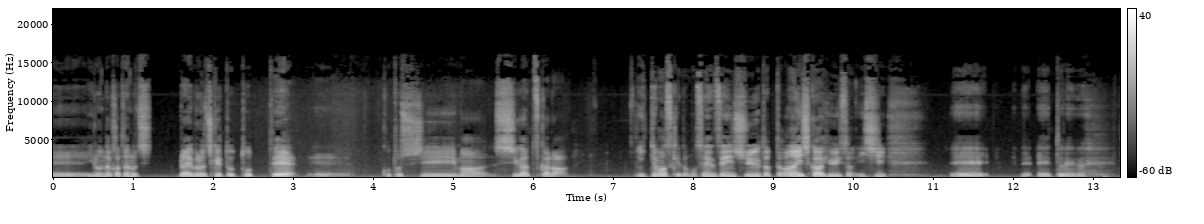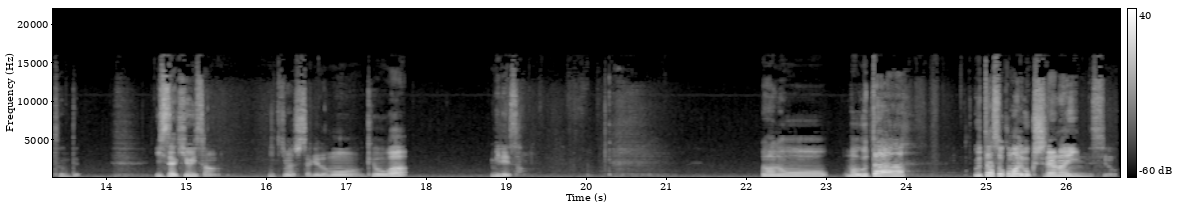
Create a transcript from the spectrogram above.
えーいろんな方のライブのチケットを取って、えー今年、まあ、4月から行ってますけども、先々週だったかな、石川ひゅういさん、石、えーええーっとね、えっとで石崎ひゅういさん行きましたけども、今日は、ミレイさん。あのーまあ、歌、歌そこまで僕知らないんですよ。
